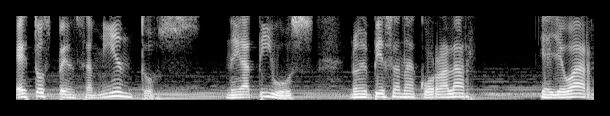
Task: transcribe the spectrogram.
estos pensamientos negativos nos empiezan a acorralar y a llevar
